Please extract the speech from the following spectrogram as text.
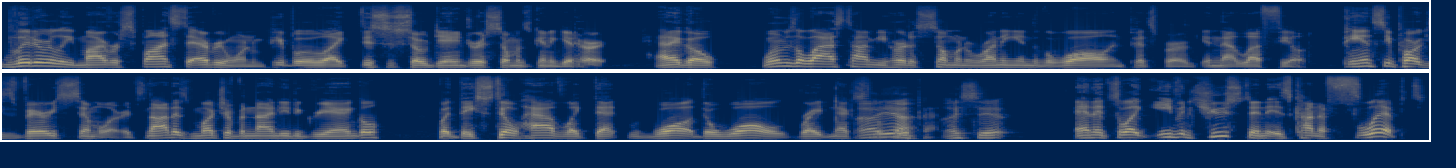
literally, my response to everyone when people are like, this is so dangerous, someone's going to get hurt. And I go, when was the last time you heard of someone running into the wall in Pittsburgh in that left field? PNC Park is very similar. It's not as much of a 90 degree angle, but they still have like that wall, the wall right next to Oh the yeah, bullpen. I see it. And it's like even Houston is kind of flipped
